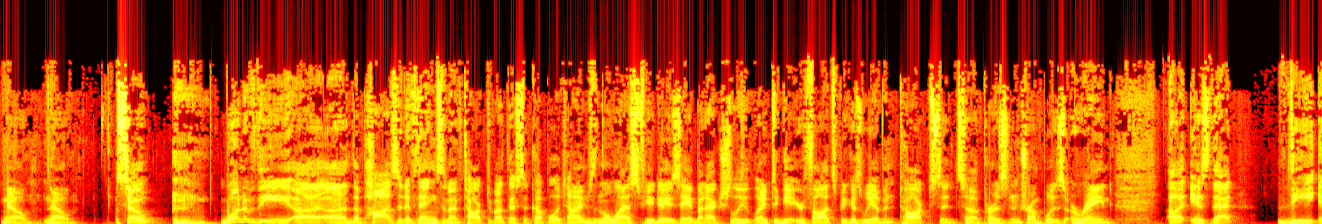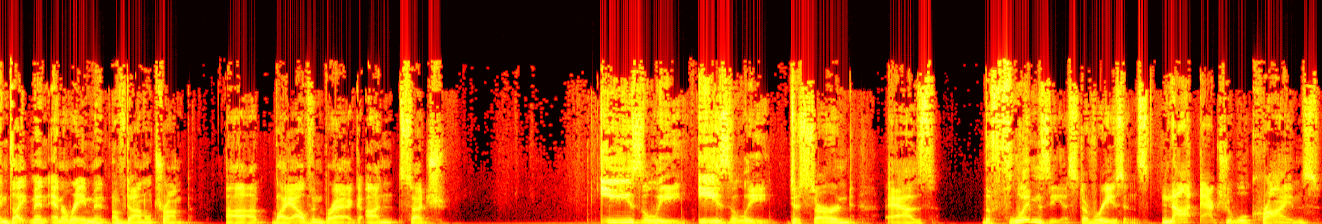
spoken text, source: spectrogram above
No, no. So one of the uh, uh, the positive things, and I've talked about this a couple of times in the last few days, Abe, I'd actually like to get your thoughts because we haven't talked since uh, President Trump was arraigned, uh, is that the indictment and arraignment of Donald Trump uh, by Alvin Bragg on such easily, easily discerned as the flimsiest of reasons, not actual crimes,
